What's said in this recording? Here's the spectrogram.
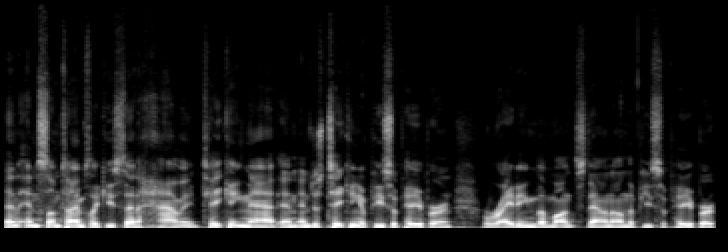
And and sometimes, like you said, having taking that and, and just taking a piece of paper and writing the months down on the piece of paper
